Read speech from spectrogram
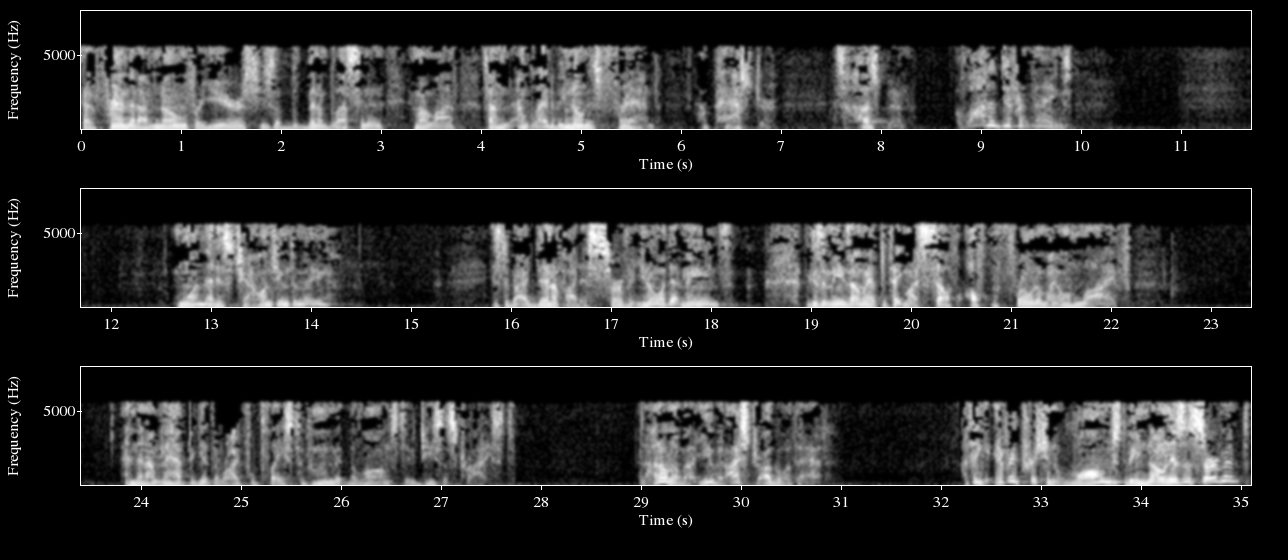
Got a friend that I've known for years. She's a, been a blessing in, in my life. So I'm, I'm glad to be known as friend or pastor, as husband, a lot of different things. One that is challenging to me is to be identified as servant. You know what that means? Because it means I'm going to have to take myself off the throne of my own life. And then I'm going to have to get the rightful place to whom it belongs to Jesus Christ. And I don't know about you, but I struggle with that. I think every Christian longs to be known as a servant.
